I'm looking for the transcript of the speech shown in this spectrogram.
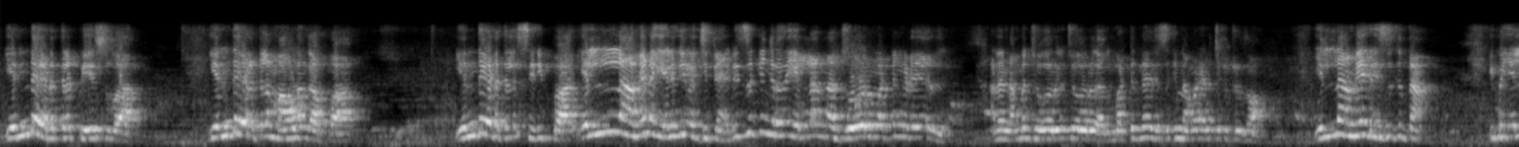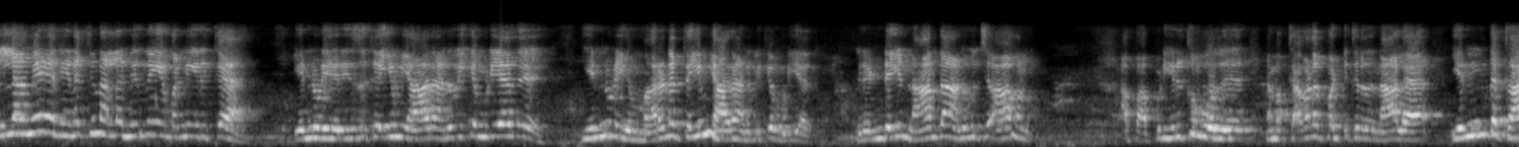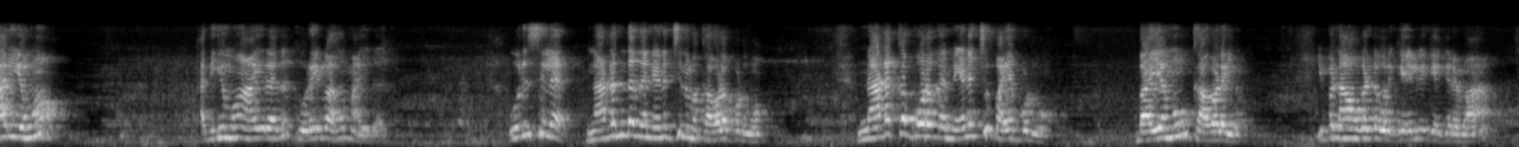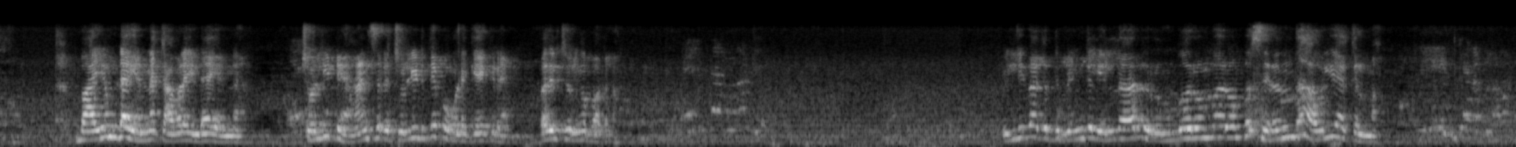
எந்த இடத்துல பேசுவா? எந்த இடத்துல மௌனம் காப்பா? எந்த இடத்துல சிரிப்பா? எல்லாமே நான் எழுதி வச்சுட்டேன். ரிசுக்குங்கிறது எல்லாம் நான் சோறு மட்டும் கிடையாது. ஆனா நம்ம சோறு சோறு அது மட்டும்தான் ரிசுக்கு நம்ம நினைச்சுக்கிட்டு இருக்கோம். எல்லாமே ரிசுக்கு தான் இப்ப எல்லாமே எனக்கு நல்லா நிர்ணயம் பண்ணி இருக்க. என்னுடைய ரிசுக்கையும் யாரும் அனுபவிக்க முடியாது. என்னுடைய மரணத்தையும் யாரும் அனுபவிக்க முடியாது. ரெண்டையும் நான் தான் அனுபவிச்சு ஆகணும். அப்ப அப்படி இருக்கும்போது நம்ம கவலைப்பட்டுக்கிறதுனால எந்த காரியமும் அதிகமும் ஆயிராது குறைவாகவும் ஆயிராது. ஒரு சிலர் நடந்ததை நினைச்சு நம்ம கவலைப்படுவோம். நடக்க போறத நினைச்சு பயப்படுவோம். பயமும் கவலையும். இப்ப நான் உங்கள்கிட்ட ஒரு கேள்வி கேட்கிறேமா பயம்டா என்ன கவலைண்டா என்ன? சொல்லிட்டேன் ஆன்சரை சொல்லிட்டு இப்ப உங்கள்கிட்ட கேட்கிறேன். பதில் சொல்லுங்க பார்க்கலாம். வில்லிவாக்கத்து பெண்கள் எல்லாரும் ரொம்ப ரொம்ப ரொம்ப சிறந்த அவுளியாக்கள்மா.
